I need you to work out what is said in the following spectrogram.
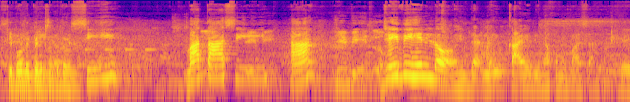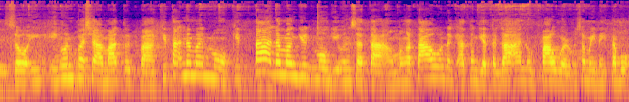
Si Bola Philip Lambino, Salvador. Si Mata, si ha? JB Inlo. JV Hinlo. Hindi, Layo kayo din ako mabasa. Okay. So ing- ingon pa siya matod pa kita naman mo kita naman gyud mo giunsa ta ang mga tawo nag atong giyatagaan og power unsa may nahitabo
